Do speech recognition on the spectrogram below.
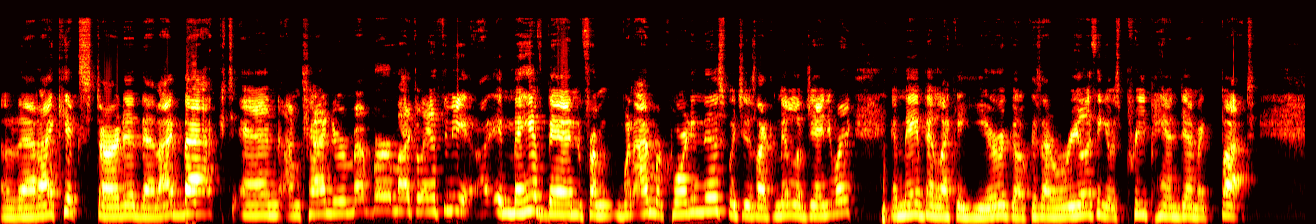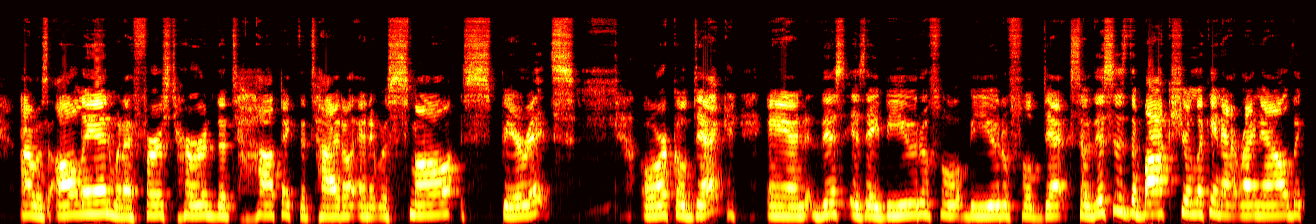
that I kickstarted, that I backed, and I'm trying to remember, Michael Anthony, uh, it may have been from when I'm recording this, which is like middle of January, it may have been like a year ago, because I really think it was pre-pandemic, but I was all in when I first heard the topic, the title, and it was Small Spirits Oracle deck. And this is a beautiful, beautiful deck. So this is the box you're looking at right now, the,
